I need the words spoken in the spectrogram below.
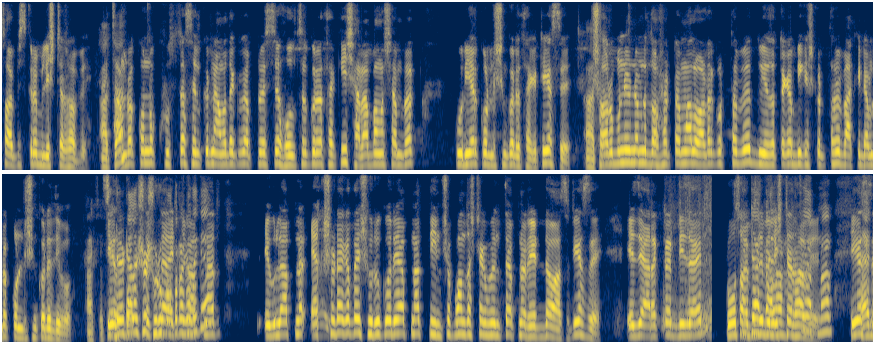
ছয় পিস করে ব্লিস্টার হবে। আচ্ছা। আমরা কোনো খুচরা সেল করি না আমাদের আপনার হচ্ছে হোলসেল করে থাকি সারা বাংলাদেশে আমরা কুরিয়ার কন্ডিশন করে থাকি ঠিক আছে? আচ্ছা। সর্বনিম্ন আমরা দশ হাজার টাকা মাল অর্ডার করতে হবে দুই হাজার টাকা বিকাশ করতে হবে বাকিটা আমরা কন্ডিশন করে দিব। আচ্ছা সেটের কালেকশন শুরু কত টাকা থেকে? আপনার এগুলো আপনার একশো টাকা থেকে শুরু করে আপনার তিনশো পঞ্চাশ টাকা পর্যন্ত আপনার রেট দেওয়া আছে ঠিক আছে? এই যে আরেকটা ডিজাইন হবে। ঠিক আছে?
